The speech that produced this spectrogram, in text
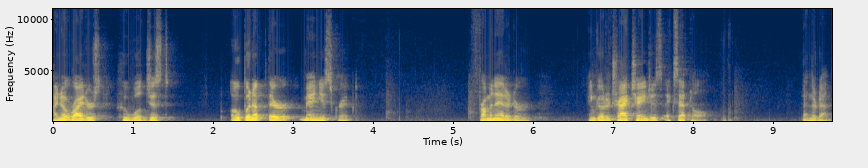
I know writers who will just open up their manuscript from an editor and go to track changes, accept all, and they're done.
